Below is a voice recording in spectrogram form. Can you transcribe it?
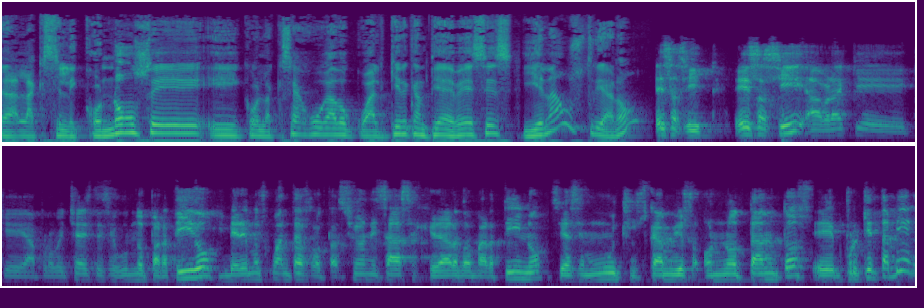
a la que se le conoce, eh, con la que se ha jugado cualquier cantidad de veces, y en Austria, ¿no? Es así, es así, habrá que, aprovechar este segundo partido, veremos cuántas rotaciones hace Gerardo Martino, si hace muchos cambios o no tantos, eh, porque también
